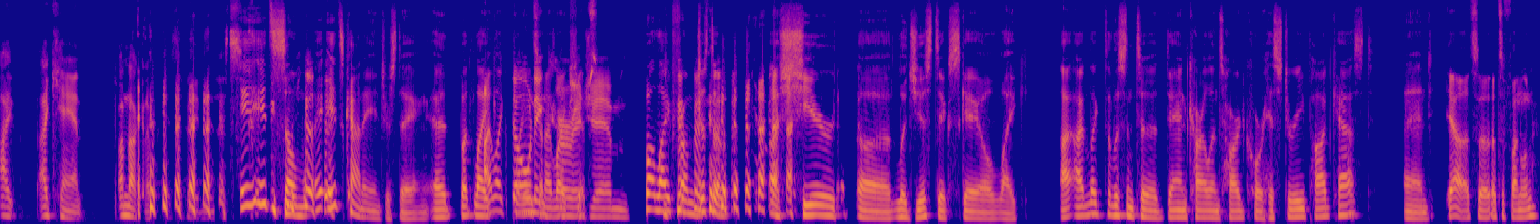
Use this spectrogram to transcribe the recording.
I I can't. I'm not gonna participate in this. It, it's some. it's kind of interesting, uh, but like, I like Don't planes and I like encourage ships. him. but like from just a a sheer uh logistics scale like I, i'd like to listen to dan carlin's hardcore history podcast and yeah, that's a that's a fun one.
